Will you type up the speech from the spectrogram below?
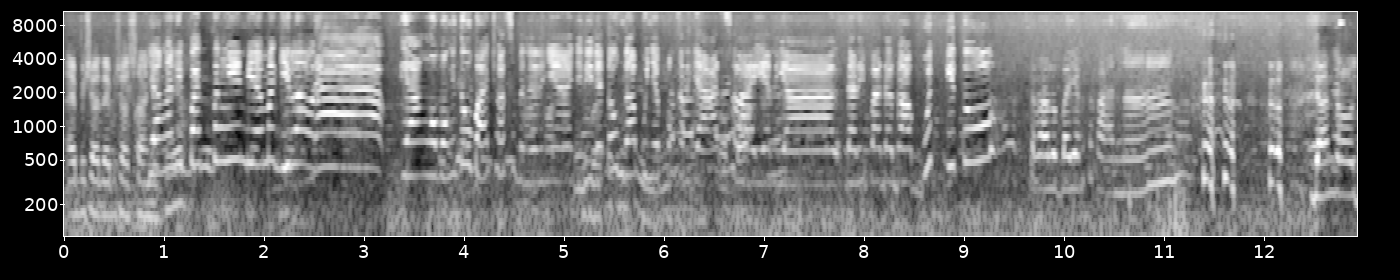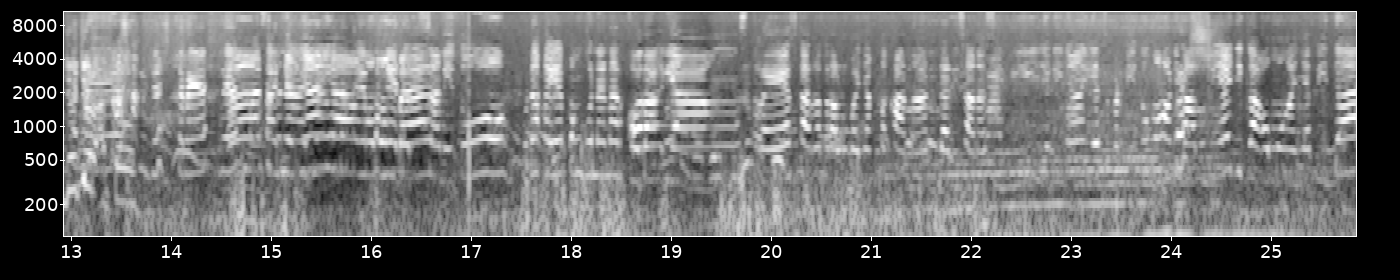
episode-episode selanjutnya. Jangan ya. dipantengin dia mah gila. Nah, yang ngomong itu bacot sebenarnya. Jadi dia tuh nggak punya pekerjaan selain ya daripada gabut gitu. Terlalu banyak tekanan. Jangan terlalu jujur atuh. Udah stres ya. sebenarnya yang ngomong barusan itu udah kayak pengguna narkoba orang yang stres karena terlalu banyak tekanan dari sana sini. Jadinya ya seperti itu mohon dimaklumi ya jika omongannya tidak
